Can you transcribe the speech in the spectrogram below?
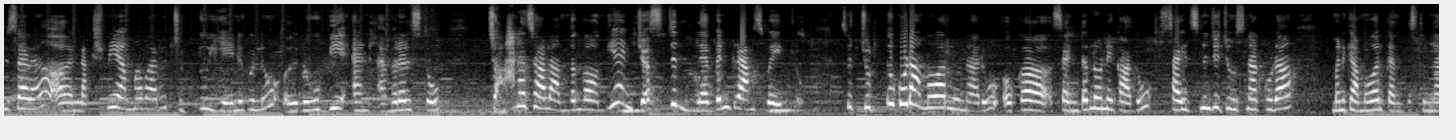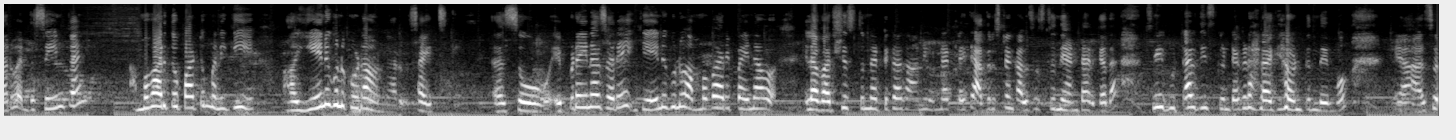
చూసారా? లక్ష్మీ అమ్మవారు చుట్టూ ఏనుగులు రూబీ అండ్ ఎమరల్స్తో చాలా చాలా అందంగా ఉంది. అండ్ జస్ట్ లెవెన్ గ్రామ్స్ వెయిట్లో. సో చుట్టూ కూడా అమ్మవార్లు ఉన్నారు. ఒక center లోనే కాదు సైడ్స్ నుంచి చూసినా కూడా మనకి అమ్మవారు కనిపిస్తున్నారు. అట్ ద సేమ్ టైం అమ్మవారితో పాటు మనకి ఏనుగులు కూడా ఉన్నారు sides కి. సో ఎప్పుడైనా సరే ఏనుగులు అమ్మవారి పైన ఇలా వర్షిస్తున్నట్టుగా కానీ ఉన్నట్లయితే అదృష్టం కలిసి వస్తుంది అంటారు కదా. సో ఈ బుట్టాలు తీసుకుంటే కూడా అలాగే ఉంటుందేమో. సో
